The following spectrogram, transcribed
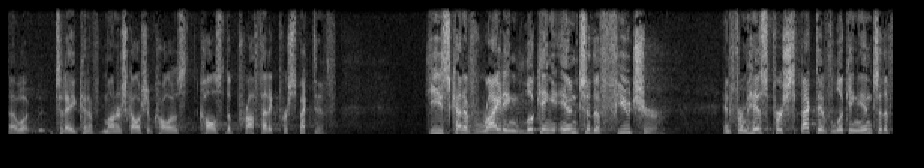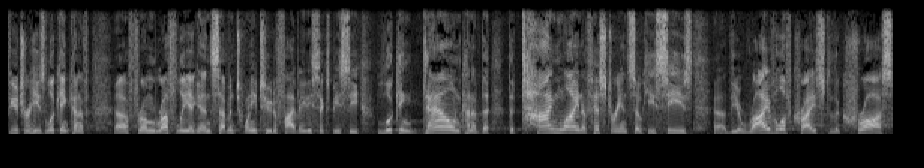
uh, what today kind of modern scholarship calls, calls the prophetic perspective. He's kind of writing looking into the future and from his perspective, looking into the future, he's looking kind of uh, from roughly, again, 722 to 586 BC, looking down kind of the, the timeline of history. And so he sees uh, the arrival of Christ, the cross,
